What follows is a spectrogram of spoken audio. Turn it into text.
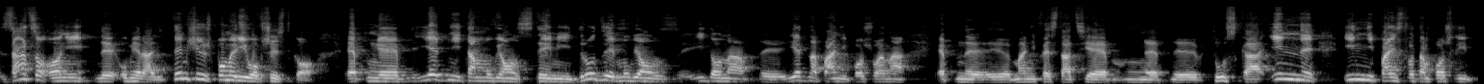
za co oni umierali. Tym się już pomyliło wszystko. Jedni tam mówią z tymi, drudzy mówią, idą na, jedna pani poszła na manifestację Tuska, inny, inni państwo tam poszli,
